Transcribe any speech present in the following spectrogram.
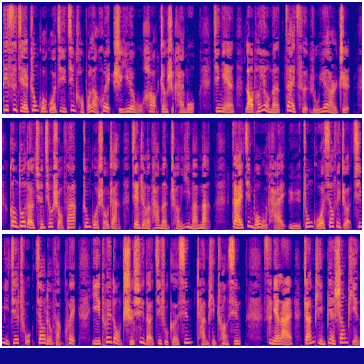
第四届中国国际进口博览会十一月五号正式开幕。今年，老朋友们再次如约而至。更多的全球首发、中国首展，见证了他们诚意满满，在进博舞台与中国消费者亲密接触、交流反馈，以推动持续的技术革新、产品创新。四年来，展品变商品，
